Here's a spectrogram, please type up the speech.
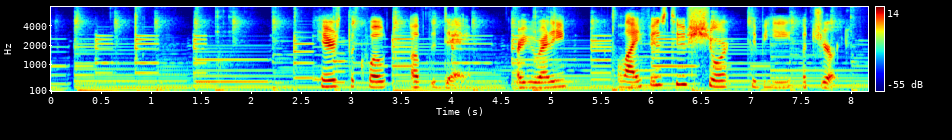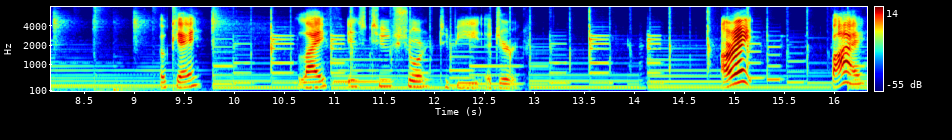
here's the quote of the day. Are you ready? Life is too short to be a jerk. Okay? Life is too short to be a jerk. All right. Bye.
